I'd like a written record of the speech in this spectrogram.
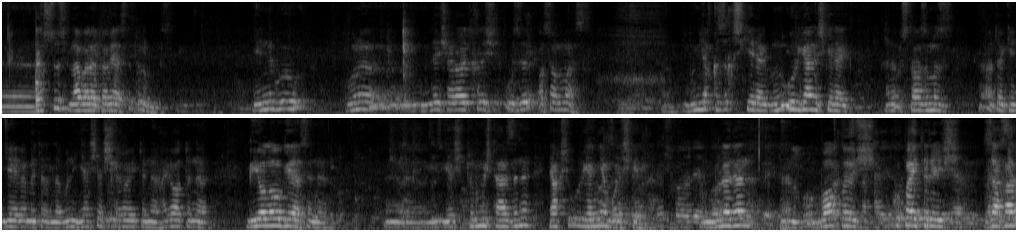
e, maxsus laboratoriyasida turibmiz. Endi bu buni e, bunday sharoit qilish o'zi oson emas. Bunga qiziqish kerak buni o'rganish kerak. Ana ustozimiz ato kenjayev ham aytadilar buni yashash sharoitini hayotini biologiyasini e, turmush tarzini yaxshi o'rgangan bo'lish kerak. Bulardan e, boqish ko'paytirish zahar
